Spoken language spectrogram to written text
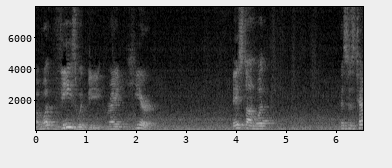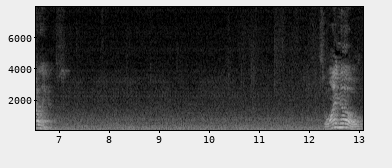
of what these would be right here based on what this is telling us. So I know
